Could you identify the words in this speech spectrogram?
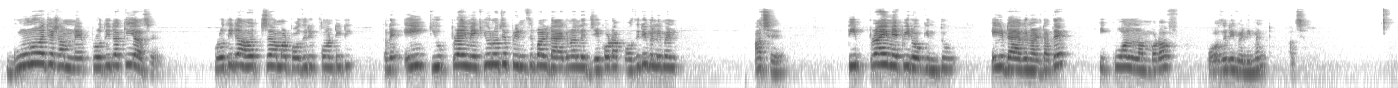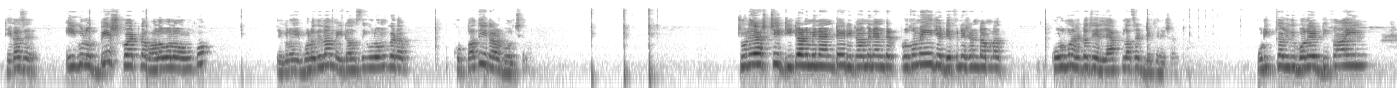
গুণ হয়েছে সামনে, প্রতিটা কি আছে? প্রতিটা হচ্ছে আমার পজিটিভ কোয়ান্টিটি তাহলে এই কিউ প্রাইম একিউর হচ্ছে প্রিন্সিপাল ডায়াগোনালে যে কটা পজিটিভ এলিমেন্ট আছে পি প্রাইম এপিরও কিন্তু এই ডায়াগোনালটাতে equal number of positive element আছে। ঠিক আছে? এইগুলো বেশ কয়েকটা ভালো ভালো অঙ্ক, যেগুলো আমি বলে দিলাম এটাও সেগুলো অঙ্ক, এটা খুব পাতি এটা আর বলছে না। চলে আসছি ডিটারমিন্যান্টে ডিটারমিন্যান্টের প্রথমেই যে ডেফিনেশনটা আমরা করব না, সেটা হচ্ছে ল্যাপলাসের ডেফিনেশনটা পরীক্ষা যদি বলে define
